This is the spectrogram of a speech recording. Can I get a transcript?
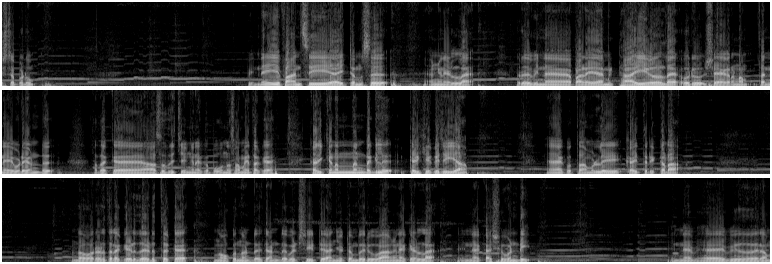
ഇഷ്ടപ്പെടും. പിന്നെ ഈ ഫാൻസി ഐറ്റംസ് അങ്ങനെയുള്ള ഒരു പിന്നെ പഴയ മിഠായികളുടെ ഒരു ശേഖരണം തന്നെ ഇവിടെയുണ്ട്. അതൊക്കെ ആസ്വദിച്ച് ഇങ്ങനെയൊക്കെ പോകുന്ന സമയത്തൊക്കെ കഴിക്കണം എന്നുണ്ടെങ്കിൽ കഴിക്കുകയൊക്കെ ചെയ്യാം. ഏ കുത്താമ്പള്ളി കൈത്തറിക്കട ഉണ്ട് ഓരോരുത്തരൊക്കെ എടുത്ത് എടുത്തൊക്കെ നോക്കുന്നുണ്ട്. രണ്ട് ബെഡ്ഷീറ്റ് അഞ്ഞൂറ്റമ്പത് രൂപ അങ്ങനെയൊക്കെയുള്ള പിന്നെ കശുവണ്ടി പിന്നെ വിവിധതരം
